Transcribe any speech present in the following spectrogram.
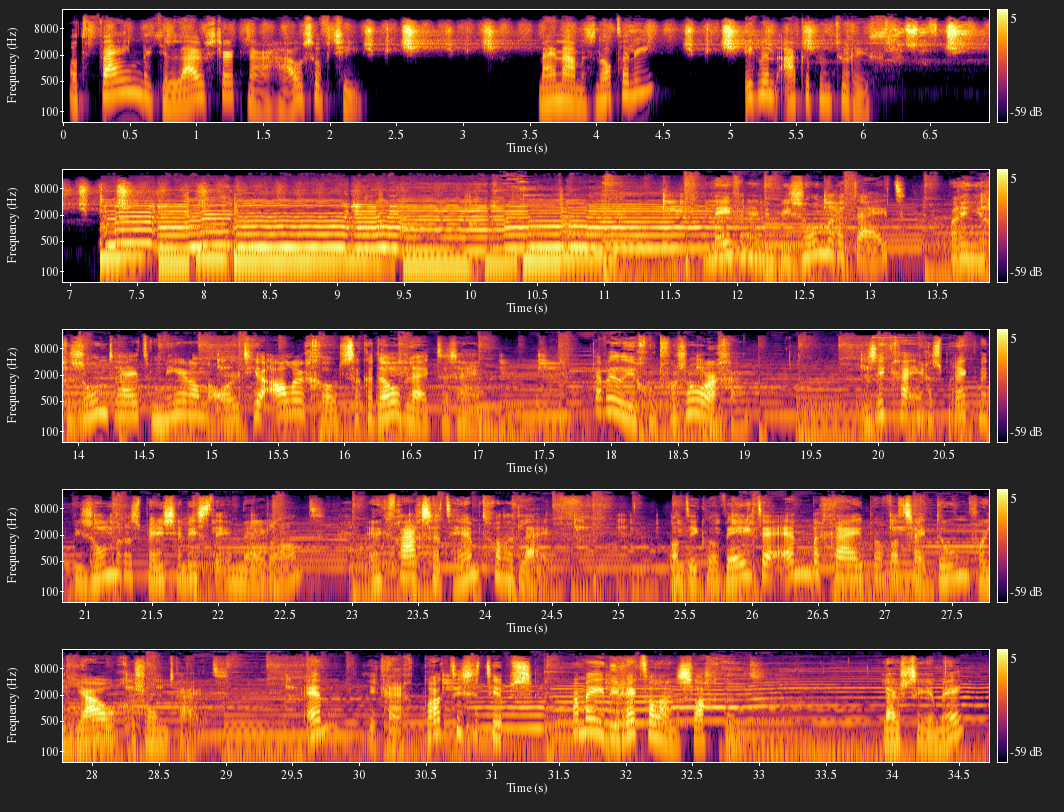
Wat fijn dat je luistert naar House of Chi. Mijn naam is Nathalie. Ik ben acupuncturist. We leven in een bijzondere tijd waarin je gezondheid meer dan ooit je allergrootste cadeau blijkt te zijn. Daar wil je goed voor zorgen. Dus ik ga in gesprek met bijzondere specialisten in Nederland en ik vraag ze het hemd van het lijf. Want ik wil weten en begrijpen wat zij doen voor jouw gezondheid. En je krijgt praktische tips waarmee je direct al aan de slag kunt. Luister je mee?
